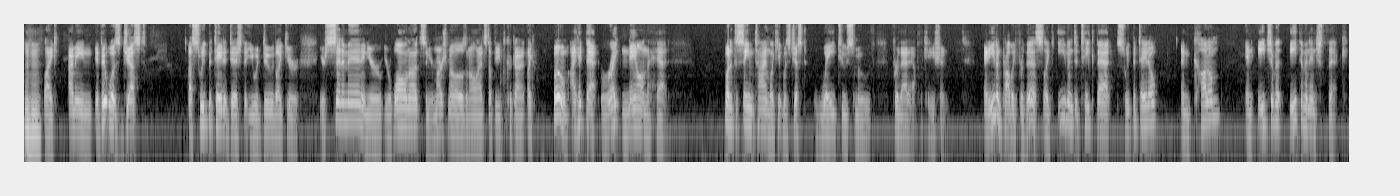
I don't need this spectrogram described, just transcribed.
Mhm. like I mean if it was just a sweet potato dish that you would do like your your cinnamon and your your walnuts and your marshmallows and all that stuff that you cook on it. Like boom i hit that right nail on the head. But at the same time like it was just way too smooth for that application. And even probably for this like even to take that sweet potato and cut them an eighth of an eighth of an inch thick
